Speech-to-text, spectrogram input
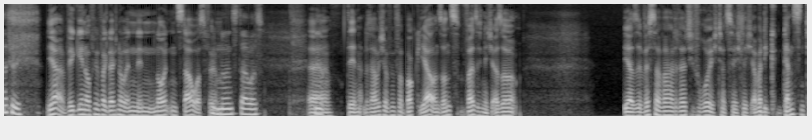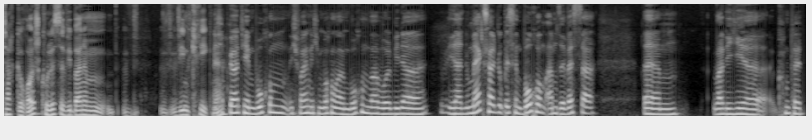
natürlich. ja, wir gehen auf jeden Fall gleich noch in den neunten Star Wars Im Film. neuen Star Wars. Äh, Ja. den, da habe ich auf jeden Fall Bock. Ja, und sonst weiß ich nicht. Also, ja, Silvester war halt relativ ruhig tatsächlich. Aber die ganzen Tag Geräuschkulisse wie bei einem, wie, im Krieg, Ich ne? habe gehört, hier in Bochum, ich war nicht in Bochum, aber in Bochum war wohl wieder, ja, du merkst halt, du bist in Bochum am Silvester, ähm, weil die hier komplett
